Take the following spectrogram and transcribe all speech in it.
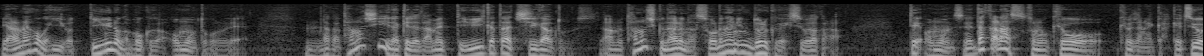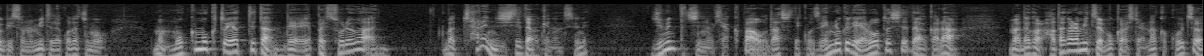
やらない方がいいよっていうのが僕が思うところで。うん、だから楽しいだけじゃダメっていう言い方は違うと思うんです。あの楽しくなるのはそれなりに努力が必要だから。って思うんですね。だからその今日、今日じゃないか、月曜日その見てた子たちも、まあ、黙々とやってたんで、やっぱりそれは、まあ、チャレンジしてたわけなんですよね。自分たちの100%を出してこう全力でやろうとしてたから、まあ、だから旗から見てた僕からしたらなんかこいつら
